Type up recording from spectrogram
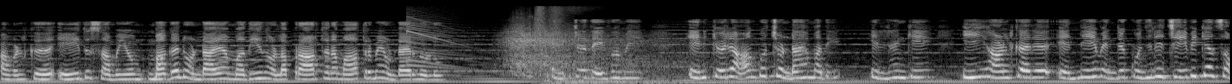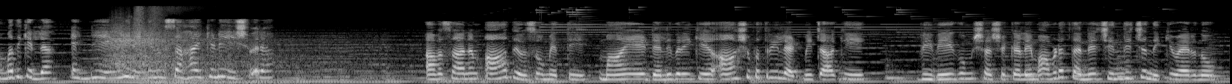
അവൾക്ക് ഏതു സമയവും മകൻ ഉണ്ടായാൽ മതി എന്നുള്ള പ്രാർത്ഥന മാത്രമേ ഉണ്ടായിരുന്നുള്ളൂ. എന്റെ ദൈവമേ എനിക്കൊരു ആങ്കൊച്ചുണ്ടായാൽ മതി. ഇല്ലെങ്കിൽ ഈ ആൾക്കാര് എന്നെയും എന്റെ കുഞ്ഞിനെ ജീവിക്കാൻ സമ്മതിക്കില്ല. എന്നെ എങ്ങനെയെങ്കിലും സഹായിക്കണേ ഈശ്വര. അവസാനം ആ ദിവസവും എത്തി. മായയെ ഡെലിവറിക്ക് ആശുപത്രിയിൽ അഡ്മിറ്റ് ആക്കി. വിവേകും ശശികലയും അവിടെ തന്നെ ചിന്തിച്ച് നിൽക്കുമായിരുന്നു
